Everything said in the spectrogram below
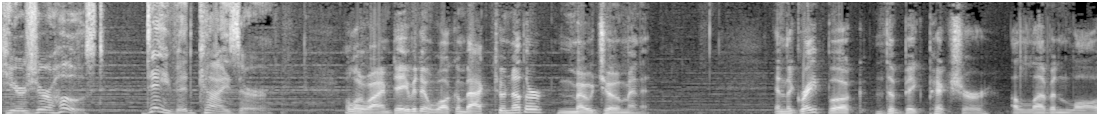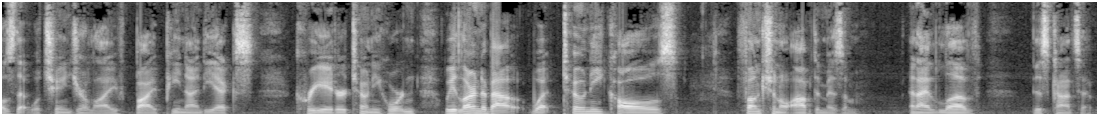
here's your host, David Kaiser. Hello, I'm David, and welcome back to another Mojo Minute. In the great book, The Big Picture 11 Laws That Will Change Your Life by P90X creator Tony Horton, we learned about what Tony calls functional optimism. And I love this concept.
